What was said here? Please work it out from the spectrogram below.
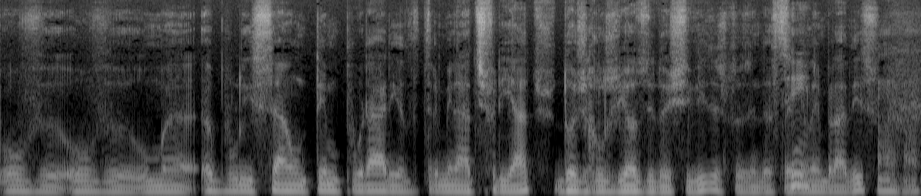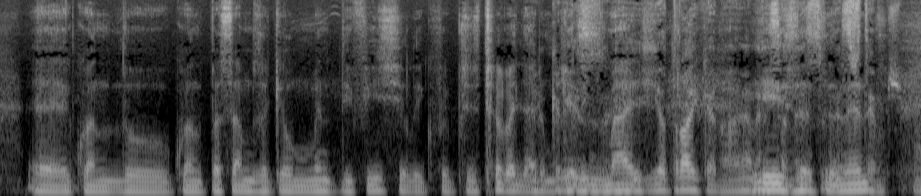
houve, houve uma abolição temporária de determinados feriados, dois religiosos e dois civis, as pessoas ainda se Sim. lembrar disso, eh, quando, quando passamos aquele momento difícil e que foi preciso trabalhar um bocadinho mais. E a Troika, não é? Nessa- nesses- nesses Exatamente. tempos. Uhum.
